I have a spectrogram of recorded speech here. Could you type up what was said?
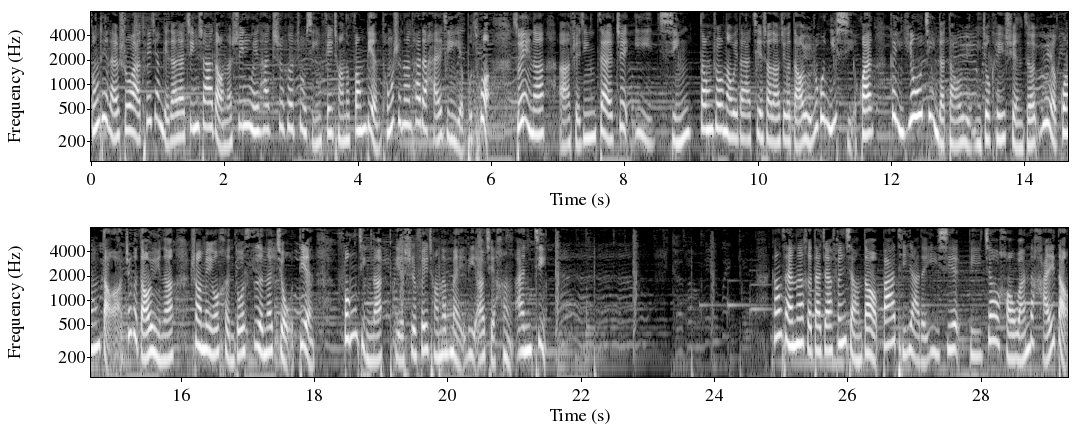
总体来说啊，推荐给大家金沙岛呢，是因为它吃喝住行非常的方便，同时呢，它的海景也不错。所以呢，啊，水晶在这一行当中呢，为大家介绍到这个岛屿。如果你喜欢更幽静的岛屿，你就可以选择月光岛啊。这个岛屿呢，上面有很多私人的酒店，风景呢也是非常的美丽，而且很安静。刚才呢，和大家分享到芭提雅的一些比较好玩的海岛。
